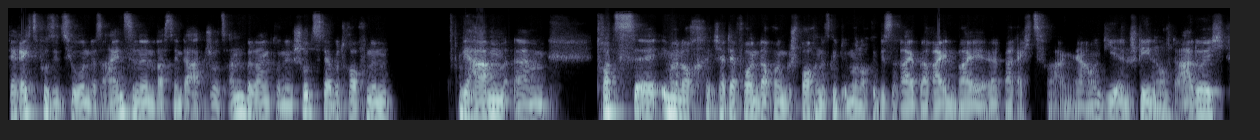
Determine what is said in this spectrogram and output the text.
der Rechtsposition des Einzelnen, was den Datenschutz anbelangt und den Schutz der Betroffenen. Wir haben ähm, trotz äh, immer noch, ich hatte ja vorhin davon gesprochen, es gibt immer noch gewisse Reibereien bei, äh, bei Rechtsfragen. Ja, und die entstehen mhm. auch dadurch,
